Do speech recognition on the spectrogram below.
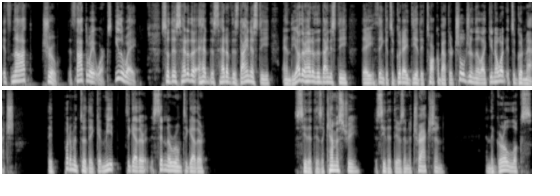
It's not true. It's not the way it works. Either way. So this head of the head, this head of this dynasty and the other head of the dynasty, they think it's a good idea. They talk about their children. They're like, you know what? It's a good match. They put them into, they can meet together, sit in a room together to see that there's a chemistry, to see that there's an attraction. And the girl looks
